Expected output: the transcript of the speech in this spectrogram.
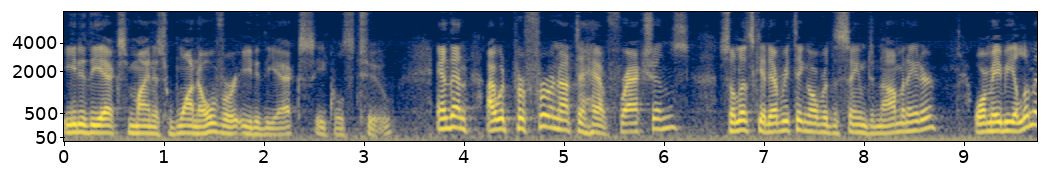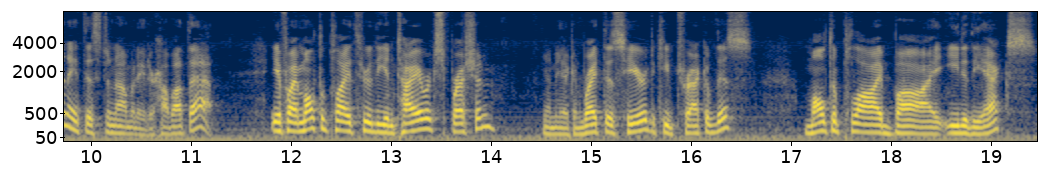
e to the x minus 1 over e to the x equals 2. And then I would prefer not to have fractions, so let's get everything over the same denominator, or maybe eliminate this denominator. How about that? If I multiply through the entire expression, and I can write this here to keep track of this, multiply by e to the x,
